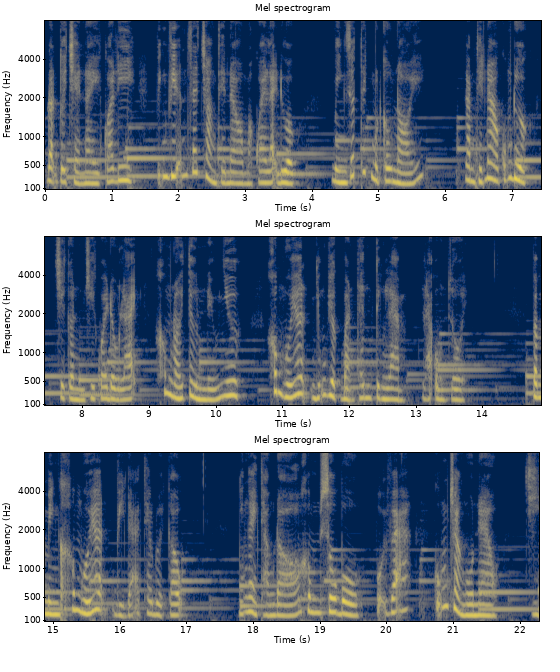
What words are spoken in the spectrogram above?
Đoạn tuổi trẻ này qua đi, vĩnh viễn sẽ chẳng thể nào mà quay lại được. Mình rất thích một câu nói, làm thế nào cũng được, chỉ cần khi quay đầu lại, không nói từ nếu như, không hối hận những việc bản thân từng làm là ổn rồi và mình không hối hận vì đã theo đuổi cậu. Những ngày tháng đó không xô bồ, vội vã, cũng chẳng ồn nào chỉ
